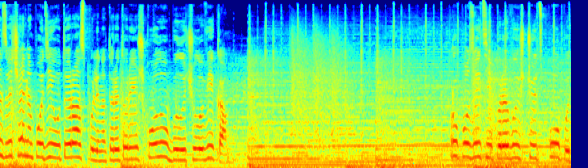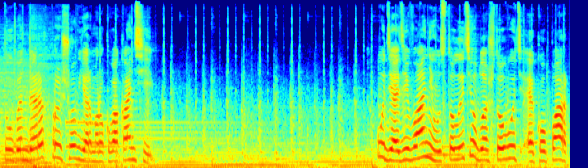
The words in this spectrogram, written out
Надзвичайна подія у Тирасполі на території школи убили чоловіка. Пропозиції перевищують попит. У Бендерах пройшов ярмарок вакансій. У дяді Вані у столиці облаштовують екопарк.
